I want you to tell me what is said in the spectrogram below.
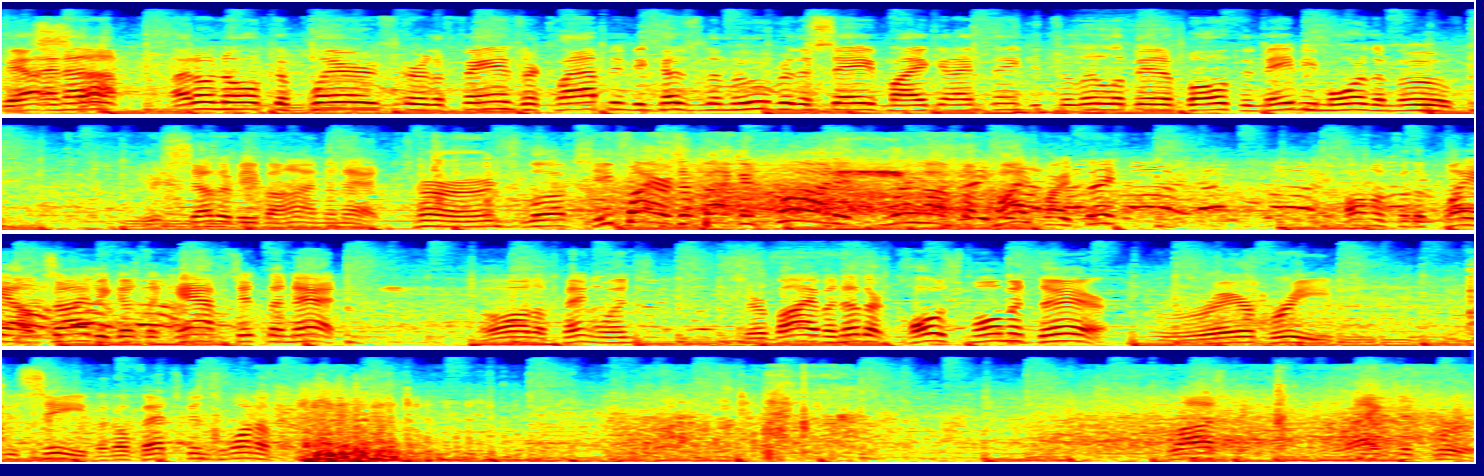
Yeah, and I don't, I don't know if the players or the fans are clapping because of the move or the save, Mike. And I think it's a little bit of both, and maybe more the move. Here's Sutherby behind the net. Turns, looks. He fires it back in front. It ring off the pipe, I think. Calling for the play outside because the Caps hit the net. Oh, the Penguins survive another close moment there. Rare breed to see, but Ovechkin's one of them. Crosby drags it through.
